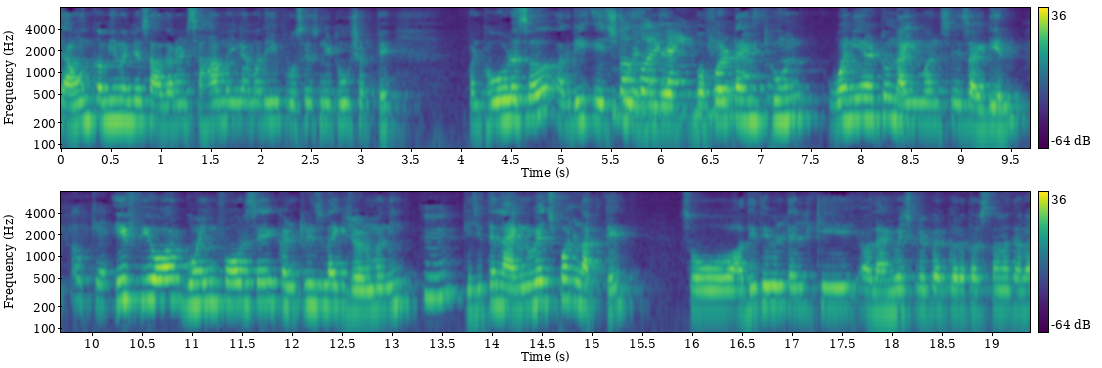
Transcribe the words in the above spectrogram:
त्याहून कमी म्हणजे साधारण सहा महिन्यामध्ये ही प्रोसेस नीट होऊ शकते. पण थोडंसं अगदी एज टू एज म्हणजे बफर टाइम ठेवून one year to nine months is ideal okay if you are going for say countries like Germany की जिथे लँग्वेज पण लागते सो आदिती विल टेल की लँग्वेज प्रिपेअर करत असताना त्याला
